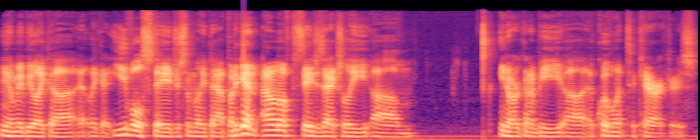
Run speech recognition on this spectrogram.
you know, maybe like a like an evil stage or something like that. But again, I don't know if the stage is actually um, you know, are going to be uh, equivalent to characters.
